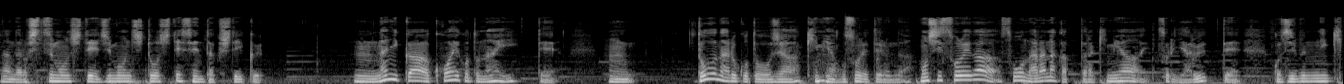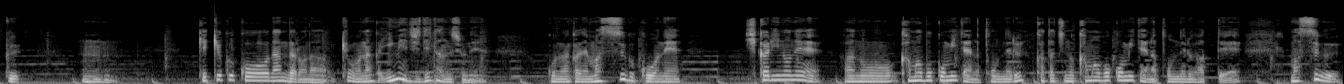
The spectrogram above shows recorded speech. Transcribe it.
なんだろう、質問して自問自答して選択していく。うん、何か怖いことない？って。うん、どうなることをじゃあ君は恐れてるんだ？もしそれがそうならなかったら君はそれやるってこう自分に聞く。うん。結局こうなんだろうな、今日なんかイメージ出たんですよね。こうなんかね、まっすぐこうね、光のね、あの、かまぼこみたいなトンネル？形のかまぼこみたいなトンネルがあって、まっすぐ、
